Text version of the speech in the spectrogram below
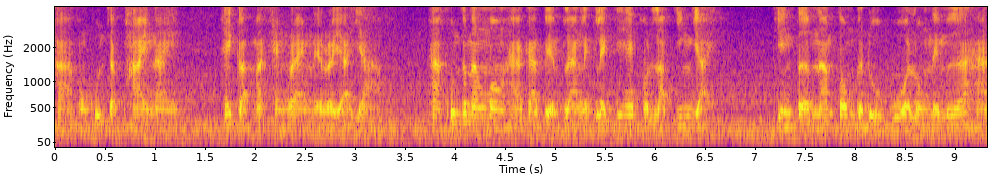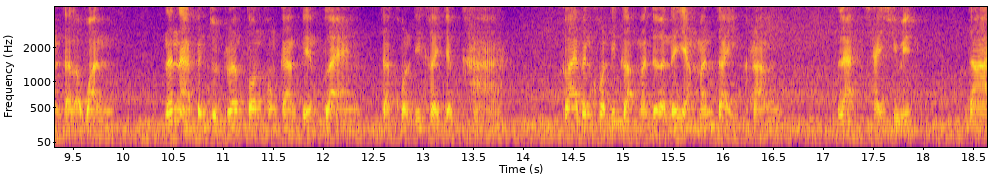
ขาของคุณจากภายใน ให้กลับมาแข็งแรงในระยะยาว หากคุณกำลังมองหาการเปลี่ยนแปลงเล็ก ๆ ที่ให้ผลลัพธ์ยิ่งใหญ่ เพียงเติมน้ำต้มกระดูกวัวลงในมื้ออาหารแต่ละวัน นั่นอาจเป็นจุดเริ่มต้นของการเปลี่ยนแปลง จากคนที่เคยเจ็บขา กลายเป็นคนที่กลับมาเดินได้อย่างมั่นใจอีกครั้ง และใช้ชีวิตได้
